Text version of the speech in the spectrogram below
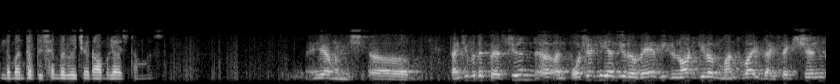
in the month of December, which are normalized numbers? Yeah, Manish. Uh, thank you for the question. Uh, unfortunately, as you're aware, we do not give a month-wise dissection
